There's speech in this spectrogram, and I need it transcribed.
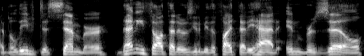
I believe December. Then he thought that it was going to be the fight that he had in Brazil.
